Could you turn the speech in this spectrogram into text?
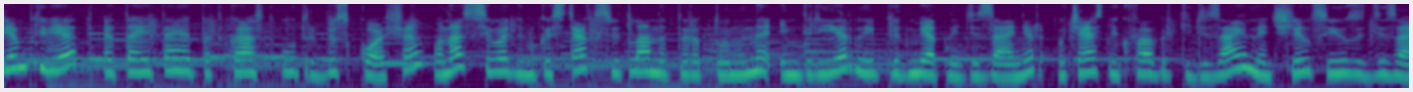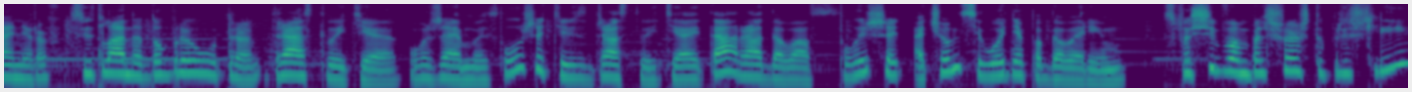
Всем привет! Это Айтай подкаст «Утро без кофе». У нас сегодня в гостях Светлана Таратунина, интерьерный и предметный дизайнер, участник фабрики дизайна и член Союза дизайнеров. Светлана, доброе утро! Здравствуйте, уважаемые слушатели! Здравствуйте, Айта! Рада вас слышать. О чем сегодня поговорим? Спасибо вам большое, что пришли.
